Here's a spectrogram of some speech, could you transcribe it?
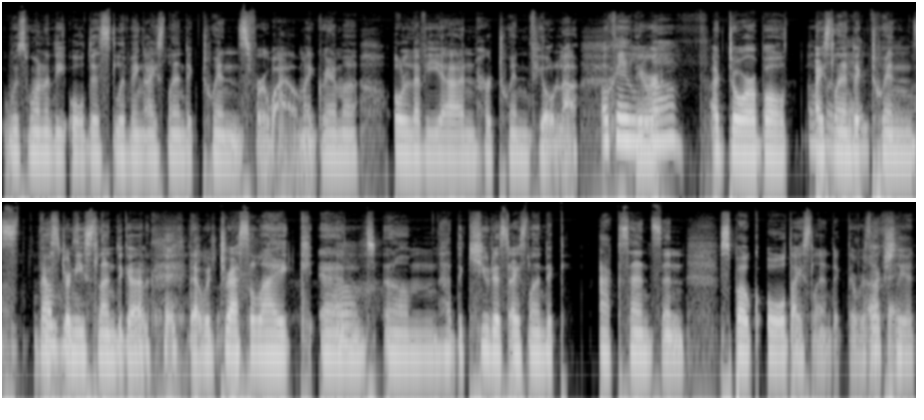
was one of the oldest living Icelandic twins for a while. My grandma Olavia and her twin Fiola, okay. They were adorable Oh, Icelandic twins, Western Hus- Okay. that would dress alike and um, had the cutest Icelandic accents and spoke old Icelandic. There was Okay. actually a,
